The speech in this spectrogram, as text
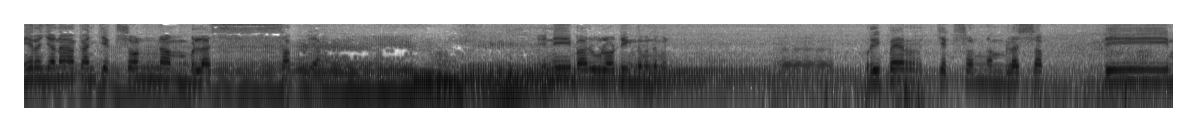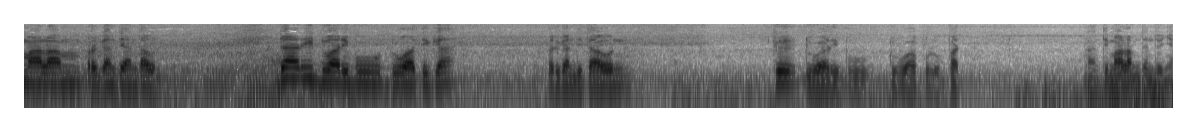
Ini rencana akan cek sound 16 sub ya. Ini baru loading teman-teman. Eh, prepare cek sound 16 sub di malam pergantian tahun. Dari 2023 berganti tahun ke 2024 nanti malam tentunya.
